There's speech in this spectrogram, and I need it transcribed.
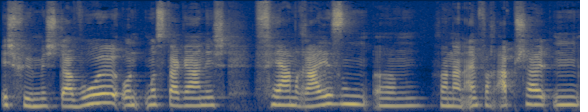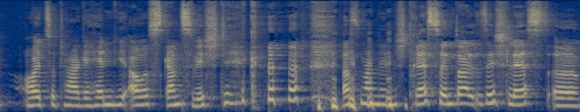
ich fühle mich da wohl und muss da gar nicht fern reisen, ähm, sondern einfach abschalten. Heutzutage Handy aus, ganz wichtig, dass man den Stress hinter sich lässt. Äh,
